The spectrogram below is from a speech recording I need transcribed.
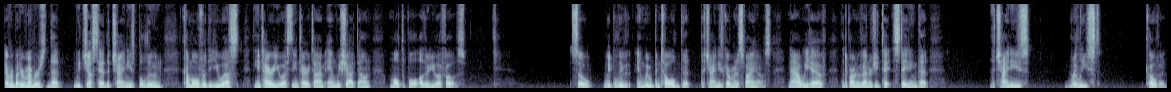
everybody remembers that we just had the Chinese balloon come over the U.S., the entire U.S., the entire time, and we shot down multiple other UFOs. So we believe, and we've been told that the Chinese government is spying on us. Now we have the Department of Energy t- stating that the Chinese released COVID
